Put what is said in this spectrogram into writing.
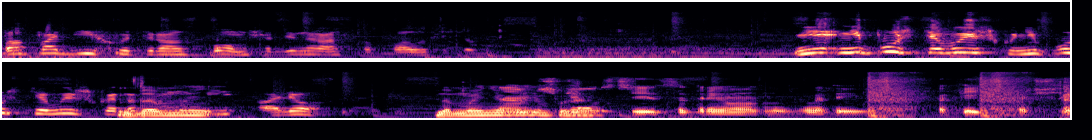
Попади хоть раз, бомж, один раз попал и все. Не, не пушьте вышку, не пушьте вышку, это Да мы- самоубийство, алло. Да мы не Там будем чел пожить. сидит, смотри, он в этой копейке почти.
